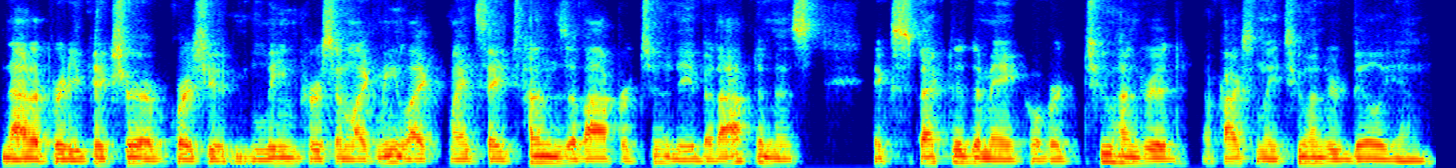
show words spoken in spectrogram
not a pretty picture. Of course, you lean person like me like might say tons of opportunity, but Optimus expected to make over 200, approximately 200 billion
